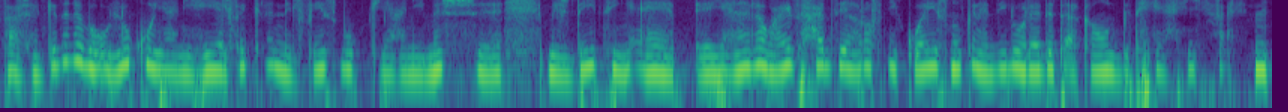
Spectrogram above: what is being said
فعشان كده أنا بقول لكم يعني هي الفكرة إن الفيسبوك يعني مش مش dating app يعني أنا لو عايزة حد يعرفني كويس ممكن أديله Reddit account بتاعي يعني.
